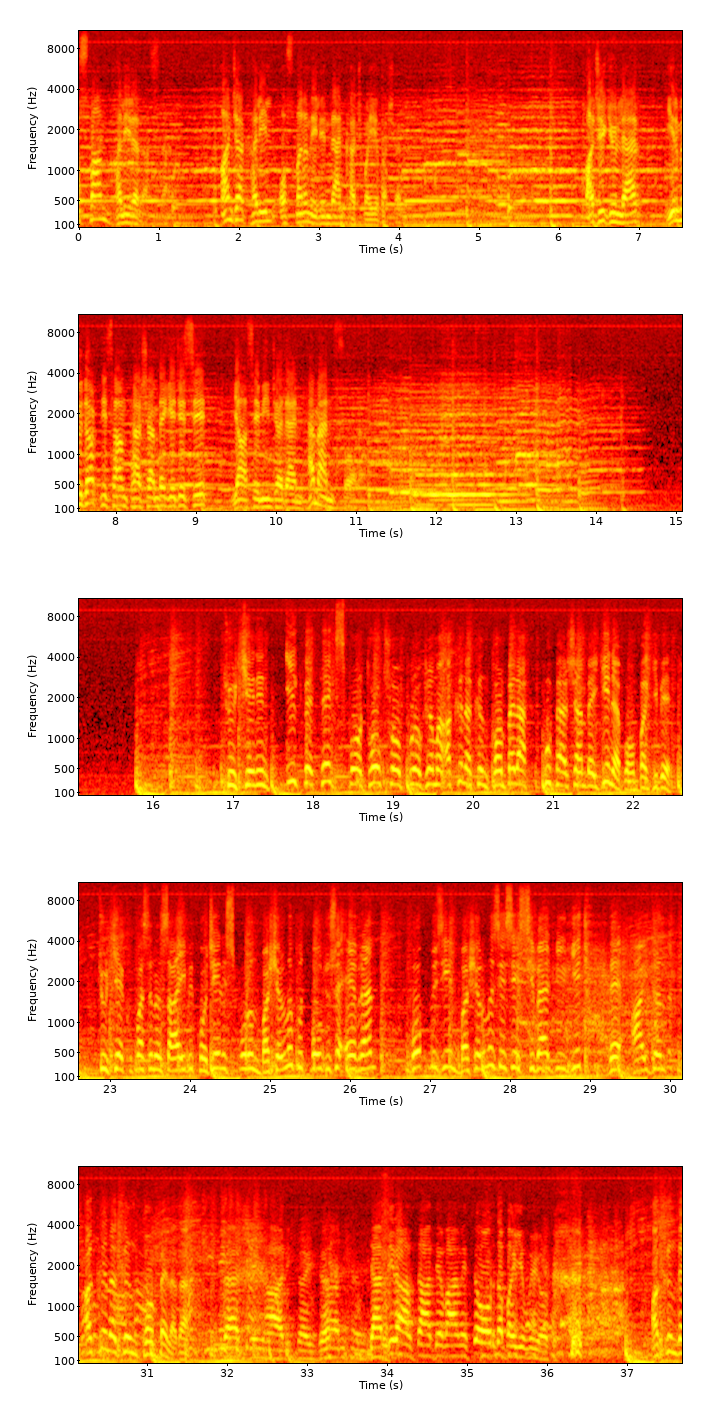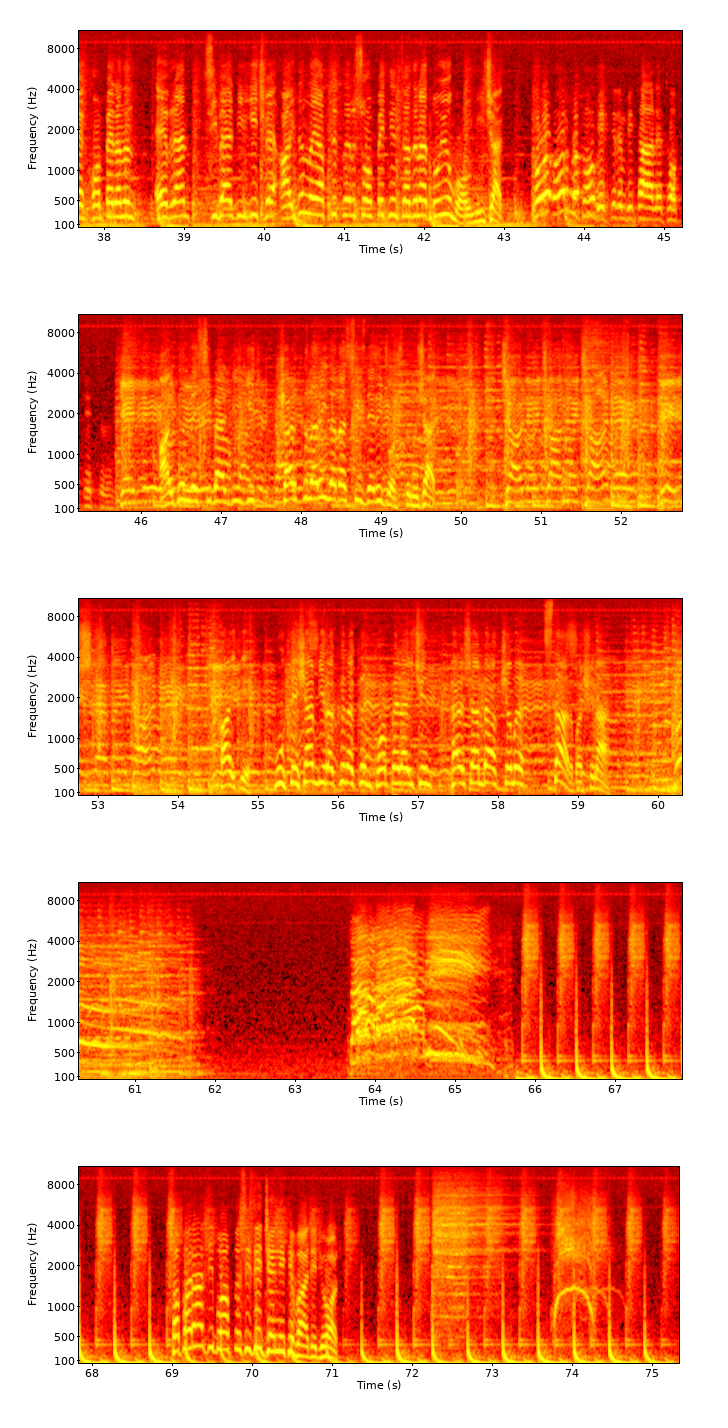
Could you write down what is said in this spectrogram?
Osman Halil'e rastlar. Ancak Halil Osman'ın elinden kaçmayı başarır. Acı günler 24 Nisan Perşembe gecesi Yasemince'den hemen sonra. Türkiye'nin ilk ve tek spor talk show programı Akın Akın Kompela bu perşembe yine bomba gibi. Türkiye Kupası'nın sahibi Kocaeli Spor'un başarılı futbolcusu Evren, pop müziğin başarılı sesi Sibel Bilgiç ve Aydın Akın Akın Kompela'da. Her şey harikaydı. Yani biraz daha devam etse orada bayılıyordum. Akın ve Kompela'nın Evren, Sibel Bilgiç ve Aydın'la yaptıkları sohbetin tadına doyum olmayacak. Top var mı top? Getirin bir tane top getirin. Aydın ve Sibel Bilgiç şarkılarıyla da sizleri coşturacak. Cane cane cane Haydi muhteşem bir Akın Akın Kompela için Perşembe akşamı Star başına. Paparazzi bu hafta size cenneti vaat ediyor.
